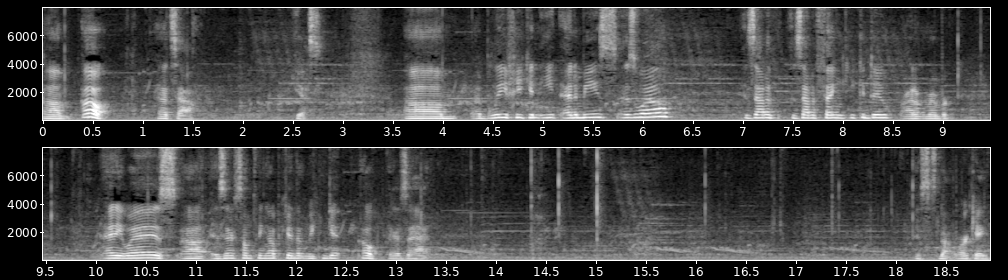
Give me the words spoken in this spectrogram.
Um, oh, that's how. Yes. Um, I believe he can eat enemies as well. Is that a is that a thing he can do? I don't remember. Anyways, uh, is there something up here that we can get? Oh, there's that. This is not working.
